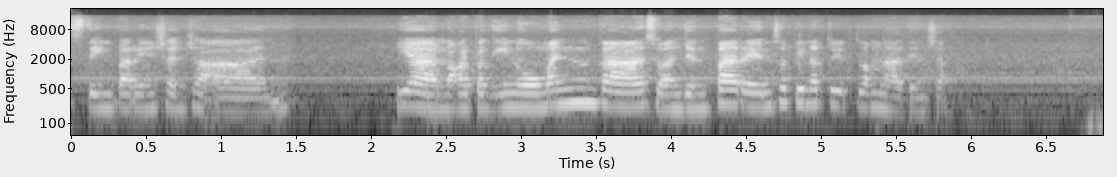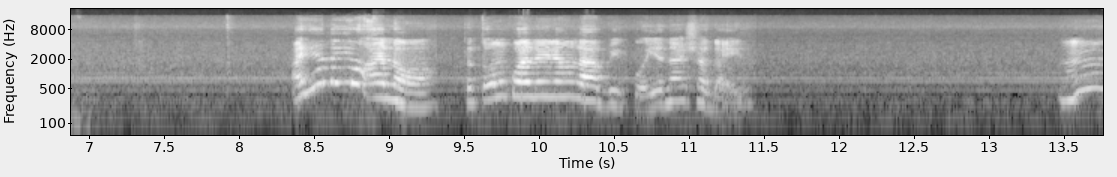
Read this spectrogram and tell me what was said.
stain pa rin siya dyan. Yan, makipag-inuman ka, so andyan pa rin, so pinatuyot lang natin siya. Ayan na yung ano, totoong kulay ng labi ko, yan na siya guys. Hmm.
